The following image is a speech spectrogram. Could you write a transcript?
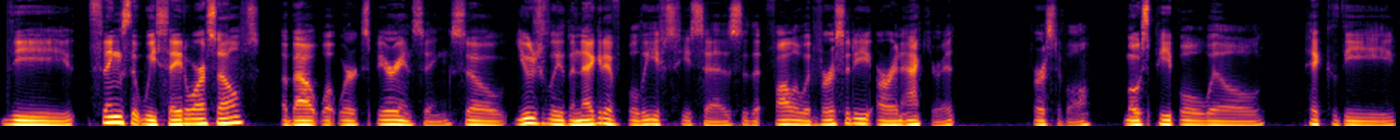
the things that we say to ourselves about what we're experiencing. So usually the negative beliefs he says that follow adversity are inaccurate. First of all, most people will pick the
